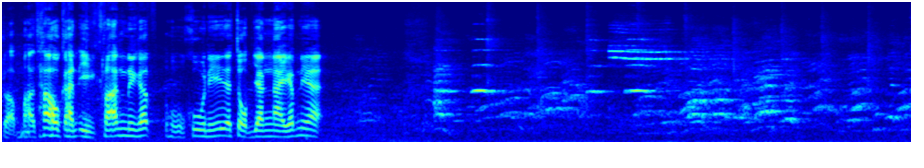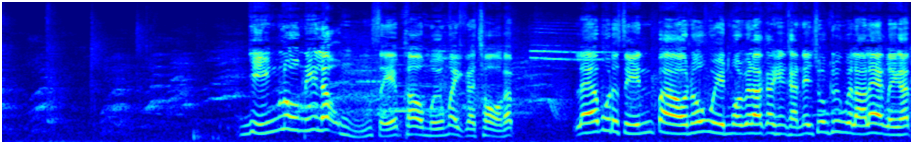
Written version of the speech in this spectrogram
กลับมาเท่ากันอีกครั้งหนึ่งครับโอ้โหคู่นี้จะจบยังไงครับเนี่ย หญิงลูกนี้แล้วอื้อหือเซฟเข้ามือไม่กระชอกครับ แล้วผู้ตัดสินเป่านกหวีดหมดเวลาการแข่งขันในช่วงครึ่งเวลาแรกเลยครับ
